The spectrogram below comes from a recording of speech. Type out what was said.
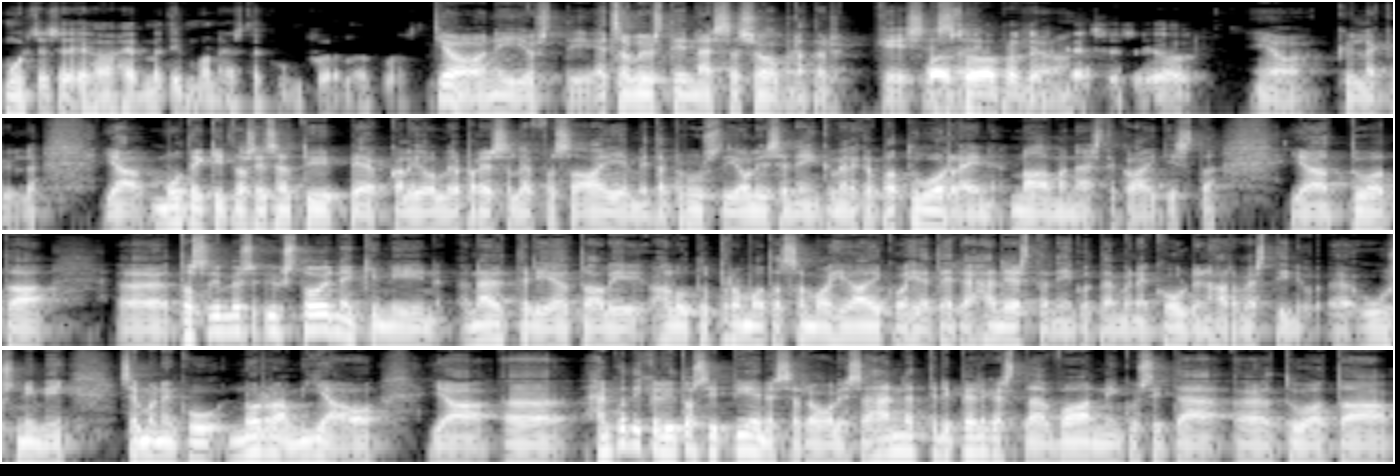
muista se ihan hemmetin monesta kung fu elokuvasta. Joo, niin justiin. Että se oli justiin näissä Sobrator keisseissä. Oh, Sobrator keisseissä, joo. Joo, kyllä, kyllä. Ja muutenkin tosi se tyyppi, joka oli ollut jo parissa leffassa aiemmin, että Bruce Lee oli se niin melkein jopa tuorein naama näistä kaikista. Ja tuota, Tuossa oli myös yksi toinenkin niin näyttelijä, jota oli haluttu promota samoihin aikoihin ja tehdä hänestä niin tämmöinen Golden Harvestin uusi nimi, semmoinen kuin Nora Miao. Ja hän kuitenkin oli tosi pienessä roolissa. Hän näytteli pelkästään vaan niin sitä tuota,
